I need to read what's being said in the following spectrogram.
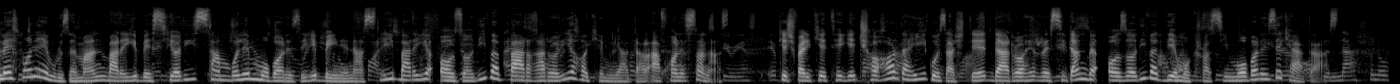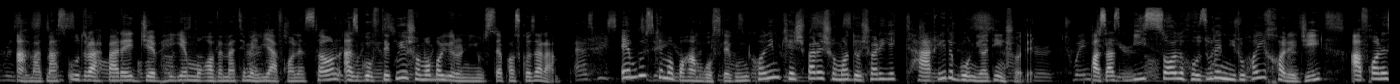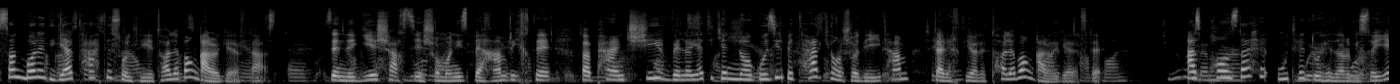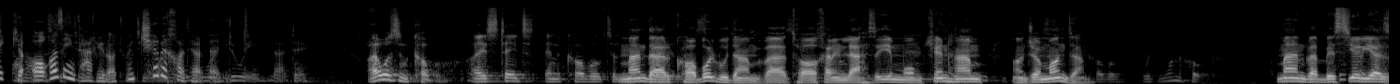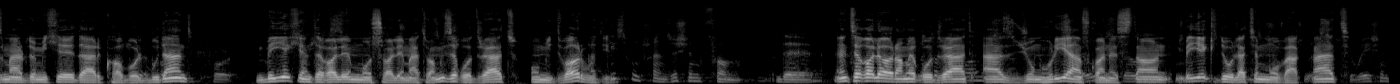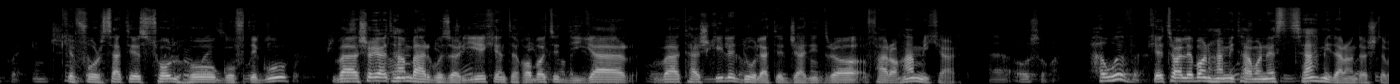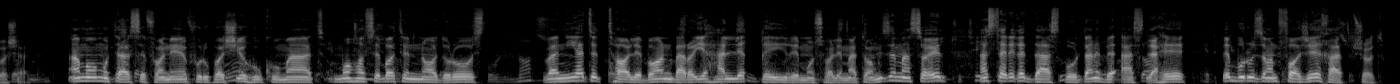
مهمان امروز من برای بسیاری سمبل مبارزه بین نسلی برای آزادی و برقراری حاکمیت در افغانستان است. کشوری که طی چهار دهه گذشته در راه رسیدن به آزادی و دموکراسی مبارزه کرده است. احمد مسعود رهبر جبهه مقاومت ملی افغانستان از گفتگوی شما با یورونیوز سپاسگزارم. امروز که ما با هم گفتگو می‌کنیم کشور شما دچار یک تغییر بنیادین شده. پس از 20 سال حضور نیروهای خارجی افغانستان بار دیگر تحت سلطه طالبان قرار گرفته است. زندگی شخصی شما نیز به هم ریخته و پنجشیر ولایتی که ناگزیر به ترک آن شده اید هم در اختیار طالبان قرار گرفته. از 15 اوت 2021 که آغاز این تغییرات بود چه به خاطر دارید؟ من در کابل بودم و تا آخرین لحظه ممکن هم آنجا ماندم. من و بسیاری از مردمی که در کابل بودند به یک انتقال مسالمت آمیز قدرت امیدوار بودیم. انتقال آرام قدرت از جمهوری افغانستان به یک دولت موقت که فرصت صلح و گفتگو و شاید هم برگزاری یک انتخابات دیگر و تشکیل دولت جدید را فراهم می کرد. که طالبان هم می توانست سهمی در آن داشته باشد. اما متاسفانه فروپاشی حکومت، محاسبات نادرست و نیت طالبان برای حل غیر مسالمت آمیز مسائل از طریق دست بردن به اسلحه به بروزان فاجعه ختم شد.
